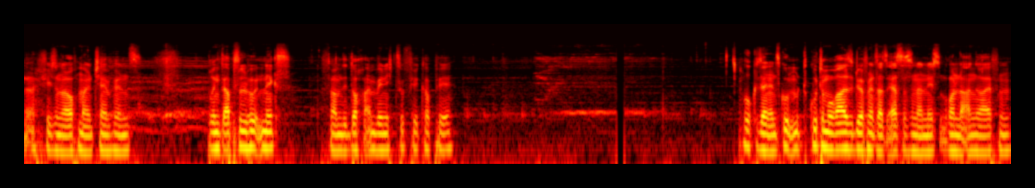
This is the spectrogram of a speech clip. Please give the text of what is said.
Ja, schießen auch meine Champions. Bringt absolut nichts. Dafür haben die doch ein wenig zu viel KP. Hochgesellen ins gut, mit guter Moral, sie dürfen jetzt als erstes in der nächsten Runde angreifen.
